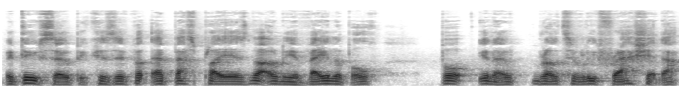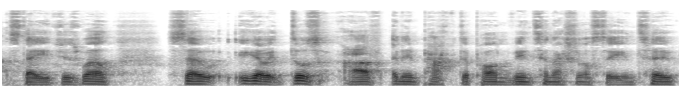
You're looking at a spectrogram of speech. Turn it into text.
they do so because they've got their best players not only available, but, you know, relatively fresh at that stage as well. So, you know, it does have an impact upon the international scene too.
